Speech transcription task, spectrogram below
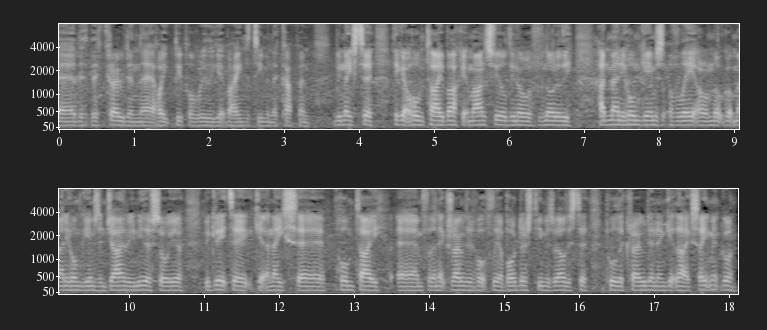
uh, the, the crowd and the Hawick people really get behind the team in the cup, and it'd be nice to, to get a home tie back at Mansfield. You know, we've not really had many home games of late, or not got many home games in January neither. So yeah, it'd be great to get a nice uh, home tie um, for the next round, and hopefully a Borders team as well, just to pull the crowd in and get that excitement going.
